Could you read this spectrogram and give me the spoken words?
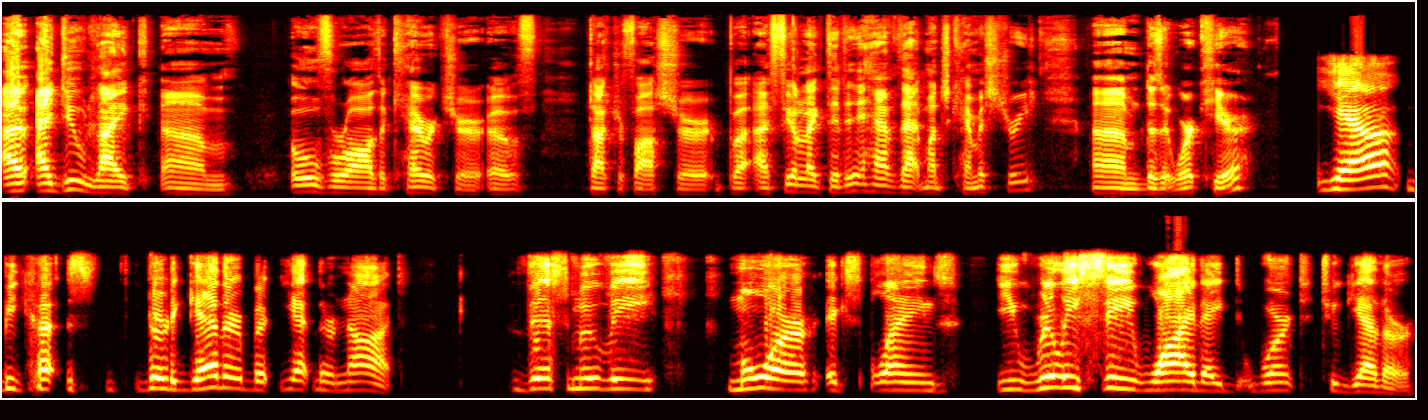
I I do like um overall the character of Dr. Foster, but I feel like they didn't have that much chemistry. Um does it work here? Yeah, because they're together, but yet they're not. This movie more explains. You really see why they weren't together.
